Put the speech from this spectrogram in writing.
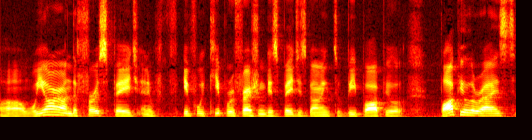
uh, we are on the first page and if, if we keep refreshing this page is going to be popular popularized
